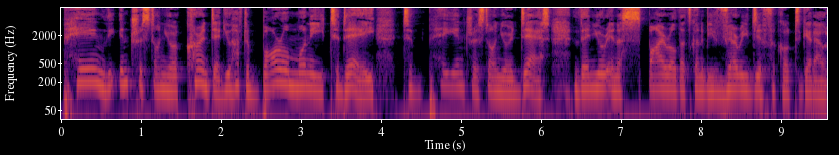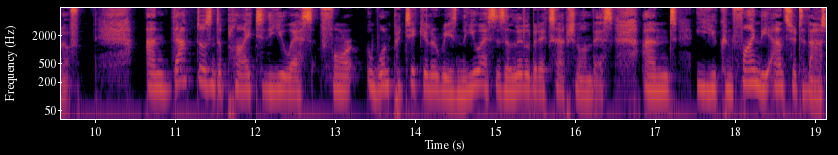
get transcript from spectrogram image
paying the interest on your current debt, you have to borrow money today to pay interest on your debt, then you're in a spiral that's going to be very difficult to get out of. And that doesn't apply to the US for one particular reason. The US is a little bit exceptional on this. And you can find the answer to that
